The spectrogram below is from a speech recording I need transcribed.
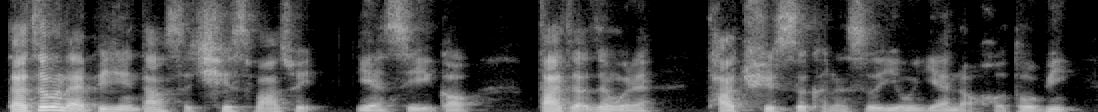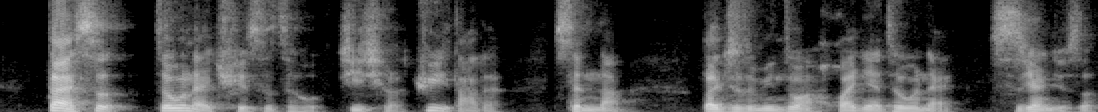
但周恩来毕竟当时七十八岁，年事已高，大家认为呢，他去世可能是因为年老和多病。但是周恩来去世之后，激起了巨大的声浪，那就是民众啊怀念周恩来，实际上就是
